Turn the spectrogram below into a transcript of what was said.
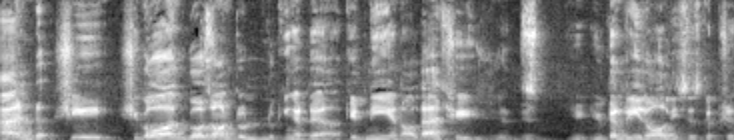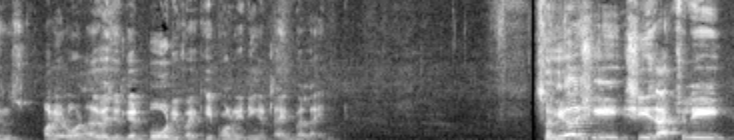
And she she go on goes on to looking at the kidney and all that. She just you, you can read all these descriptions on your own. Otherwise, you'll get bored if I keep on reading it line by line. So here she she's actually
